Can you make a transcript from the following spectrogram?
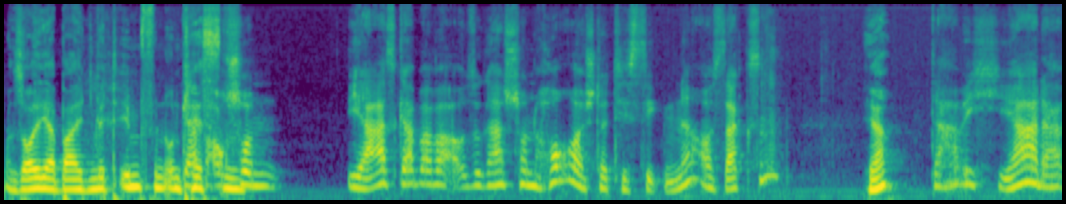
soll ja bald mit Impfen und gab Testen. auch schon, ja, es gab aber sogar schon Horrorstatistiken, ne? Aus Sachsen. ja? Da habe ich, ja, da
